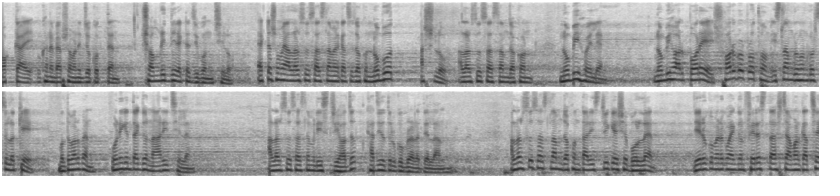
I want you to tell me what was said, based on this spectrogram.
মক্কায় ওখানে ব্যবসা বাণিজ্য করতেন। সমৃদ্ধির একটা জীবন ছিল। একটা সময় আল্লাহ রসুল আসলামের কাছে যখন নবুয়ত আসলো, আল্লাহ রসুল আসলাম যখন নবী হইলেন, নবী হওয়ার পরে সর্বপ্রথম ইসলাম গ্রহণ করছিল কে? বলতে পারবেন? উনি কিন্তু একজন নারী ছিলেন। আল্লাহ রসুল আসলামের স্ত্রী হজরত খাজিয়াতুল কুবরা রাদিয়াল্লাহু আল্লাহ রসুল আসলাম যখন তার স্ত্রীকে এসে বললেন, যে এরকম এরকম একজন ফেরেস্তা আসছে আমার কাছে,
